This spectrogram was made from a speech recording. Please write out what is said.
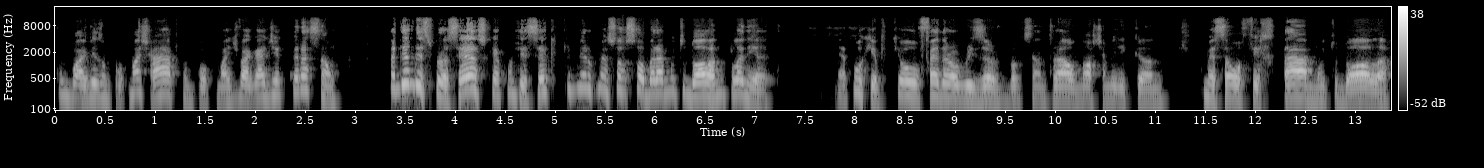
com, às vezes um pouco mais rápido, um pouco mais devagar de recuperação. Mas dentro desse processo, o que aconteceu é que primeiro começou a sobrar muito dólar no planeta. Né? Por quê? Porque o Federal Reserve, Banco Central norte-americano, começou a ofertar muito dólar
